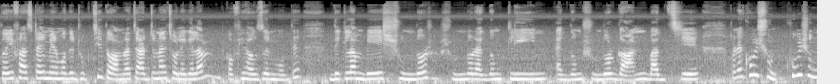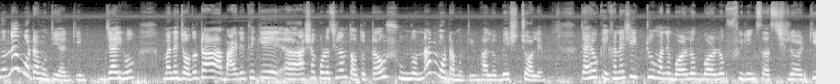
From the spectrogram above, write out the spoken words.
তো এই ফার্স্ট টাইম এর মধ্যে ঢুকছি। তো আমরা চারজনায় চলে গেলাম কফি হাউসের মধ্যে। দেখলাম বেশ সুন্দর সুন্দর একদম ক্লিন একদম সুন্দর গান বাজছে। মানে খুবই খুবই সুন্দর না মোটামুটি আর কি। যাই হোক মানে যতটা বাইরে থেকে আশা করেছিলাম ততটাও সুন্দর না মোটামুটি, ভালো, বেশ চলে। যাই হোক এখানে এসে একটু মানে বড়লোক বড়লোক ফিলিংস আসছিল আর কি।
